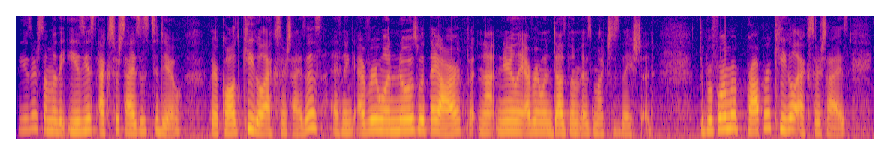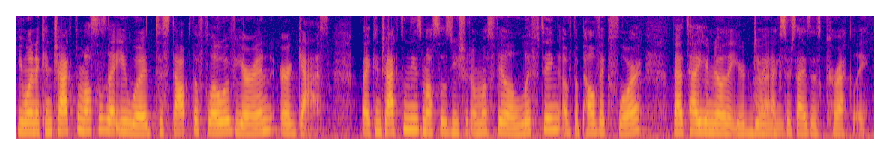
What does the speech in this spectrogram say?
These are some of the easiest exercises to do. They're called Kegel exercises. I think everyone knows what they are, but not nearly everyone does them as much as they should. To perform a proper Kegel exercise, you want to contract the muscles that you would to stop the flow of urine or gas. By contracting these muscles, you should almost feel a lifting of the pelvic floor. That's how you know that you're doing exercises correctly.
